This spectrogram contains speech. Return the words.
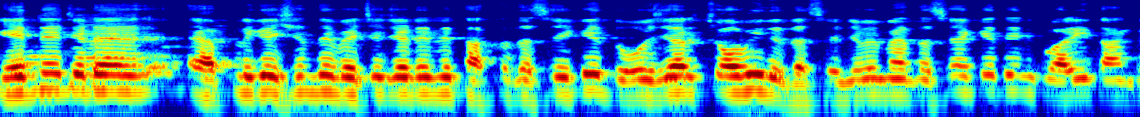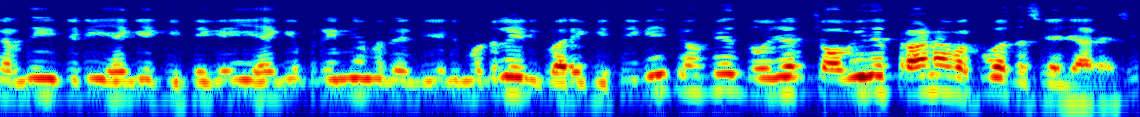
ਇਹਨੇ ਜਿਹੜੇ ਐਪਲੀਕੇਸ਼ਨ ਦੇ ਵਿੱਚ ਜਿਹੜੇ ਨੇ ਤੱਥ ਦੱਸੇ ਕਿ 2024 ਦੇ ਦੱਸੇ, ਜਿਵੇਂ ਮੈਂ ਦੱਸਿਆ ਕਿ ਇਹਦੀ ਇਨਕੁਆਇਰੀ ਤਾਂ ਕਰਨੀ ਜਿਹੜੀ ਹੈਗੀ ਕੀਤੀ ਗਈ ਹੈਗੀ ਪ੍ਰੀਮੀਅਮ ਜਿਹੜੀ ਮੁੱਢਲੀ ਇਨਕੁਆਇਰੀ ਕੀਤੀ ਗਈ ਕਿਉਂਕਿ 2024 ਦੇ ਪੁਰਾਣਾ ਵਕੂਆ ਦੱਸਿਆ ਜਾ ਰਿਹਾ ਸੀ।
